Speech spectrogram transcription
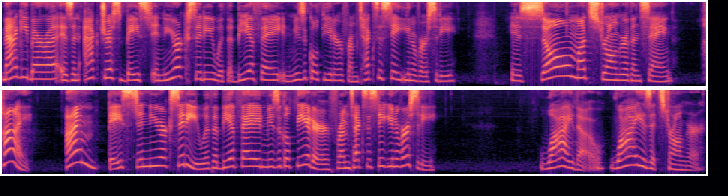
Maggie Barra is an actress based in New York City with a BFA in musical theater from Texas State University is so much stronger than saying, Hi, I'm based in New York City with a BFA in musical theater from Texas State University. Why, though? Why is it stronger?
